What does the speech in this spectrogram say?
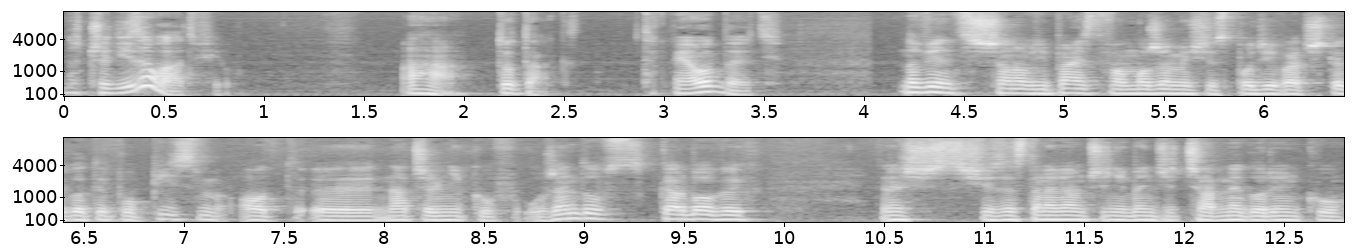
No, czyli załatwił. Aha, to tak. Tak miało być. No więc, Szanowni Państwo, możemy się spodziewać tego typu pism od y, naczelników urzędów skarbowych. Teraz się zastanawiam, czy nie będzie czarnego rynku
